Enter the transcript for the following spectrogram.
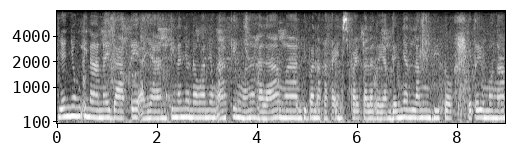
Yan yung inanay dati. Ayan, tingnan nyo naman yung aking mga halaman. Di ba nakaka-inspire talaga yan. Ganyan lang dito. Ito yung mga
